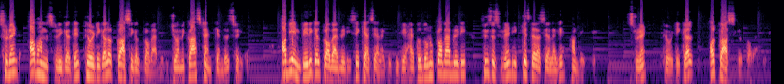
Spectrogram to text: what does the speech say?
स्टूडेंट, अब हम स्टडी करते हैं थियोरिटिकल और क्लासिकल प्रोबेबिलिटी जो हमें क्लास टेंथ के अंदर स्टडी करते अब ये इंपेरिकल प्रोबेबिलिटी से कैसे अलग है? क्योंकि है तो दोनों प्रोबेबिलिटी सिंस स्टूडेंट ये किस तरह से अलग है? हम देखते हैं। स्टूडेंट थियोरिटिकल और classical probability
